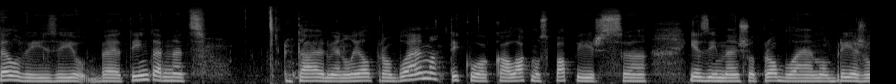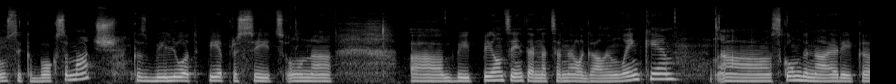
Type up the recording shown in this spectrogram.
televīziju, bet internets Tā ir viena liela problēma. Tikko kā lakmus papīrs uh, iezīmēja šo problēmu, brieži uzsika boxa mačs, kas bija ļoti pieprasīts un uh, uh, bija pilns internets ar nelegāliem linkiem. Skumdināja arī, ka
